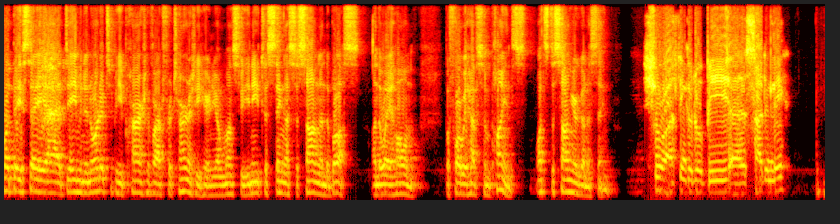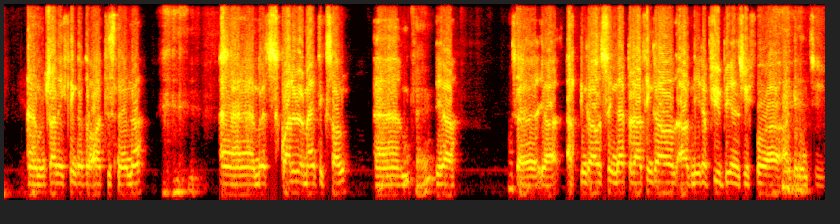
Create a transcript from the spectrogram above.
but they say, uh, Damian, in order to be part of our fraternity here in Young Munster, you need to sing us a song on the bus on the way home before we have some points. What's the song you're going to sing? Sure, I think it will be uh, Suddenly. Um, I'm trying to think of the artist's name now. um, it's quite a romantic song. Um, okay. Yeah. Okay. So yeah, I think I'll sing that, but I think I'll I'll need a few beers before I, I get into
